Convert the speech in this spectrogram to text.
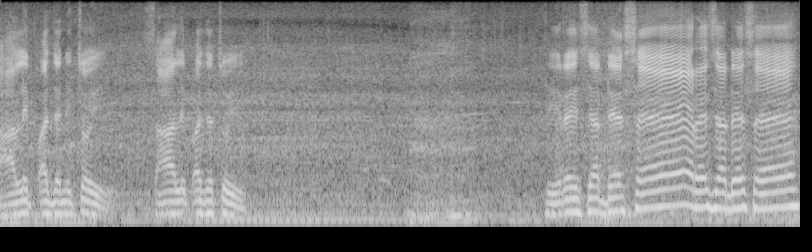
Salip aja nih coy. Salip aja coy. Si Reza Dese, Reza Dese.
